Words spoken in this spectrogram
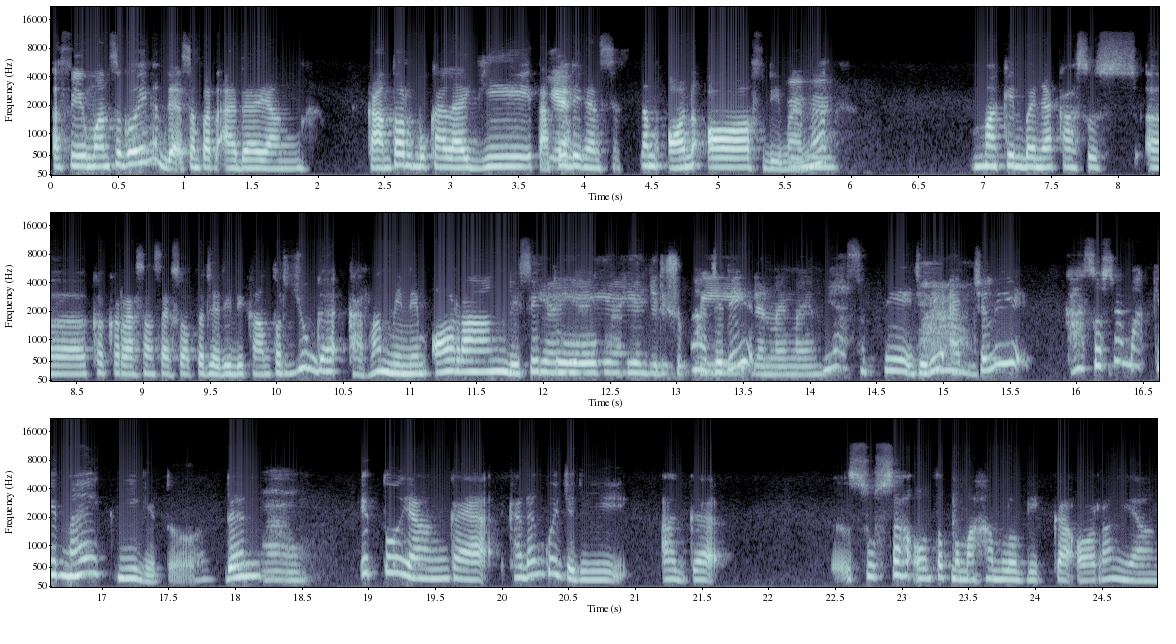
a few months ago ingat nggak sempat ada yang kantor buka lagi tapi yeah. dengan sistem on off di mana mm -hmm. makin banyak kasus uh, kekerasan seksual terjadi di kantor juga karena minim orang di situ. Iya yeah, yeah, yeah, yeah. jadi sepi nah, jadi, dan lain-lain. Iya sepi. Jadi wow. actually kasusnya makin naik nih gitu. Dan wow. itu yang kayak kadang gue jadi agak susah untuk memaham logika orang yang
